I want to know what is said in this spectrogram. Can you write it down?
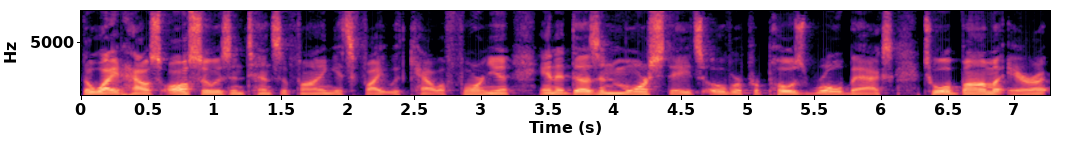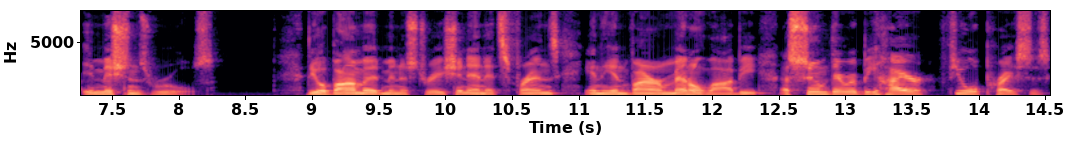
The White House also is intensifying its fight with California and a dozen more states over proposed rollbacks to Obama era emissions rules. The Obama administration and its friends in the environmental lobby assumed there would be higher fuel prices,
